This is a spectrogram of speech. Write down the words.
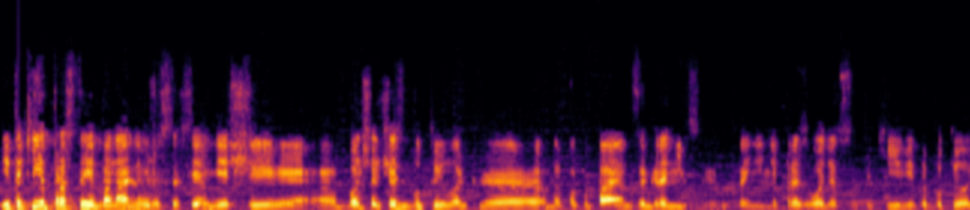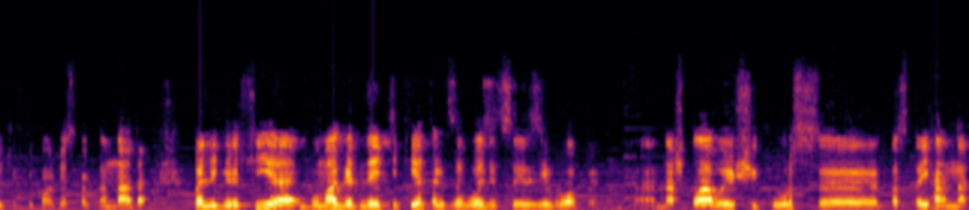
И такие простые, банальные уже совсем вещи. Э, большая часть бутылок э, мы покупаем за границей. В Украине не производятся такие виды бутылок в таком же, как нам надо. Полиграфия, бумага для этикеток завозится из Европы наш плавающий курс, постоянно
